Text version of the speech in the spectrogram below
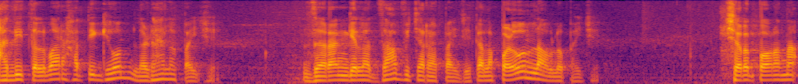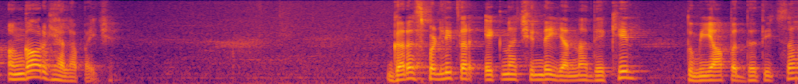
आधी तलवार हाती घेऊन लढायला पाहिजे. जरांगेला जाब विचारायला पाहिजे. त्याला पळवून लावलं पाहिजे. शरद पवारांना अंगावर घ्यायला पाहिजे. गरज पडली तर एकनाथ शिंदे यांना देखील तुम्ही या पद्धतीचं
